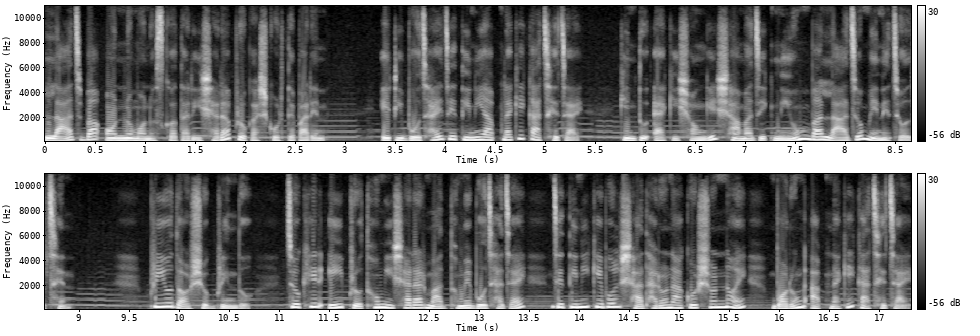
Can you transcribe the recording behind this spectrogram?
লাজ বা অন্যমনস্কতার ইশারা প্রকাশ করতে পারেন। এটি বোঝায় যে তিনি আপনাকে কাছে চায় কিন্তু একই সঙ্গে সামাজিক নিয়ম বা লাজও মেনে চলছেন। প্রিয় দর্শকবৃন্দ, চোখের এই প্রথম ইশারার মাধ্যমে বোঝা যায় যে তিনি কেবল সাধারণ আকর্ষণ নয়, বরং আপনাকে কাছে চায়।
